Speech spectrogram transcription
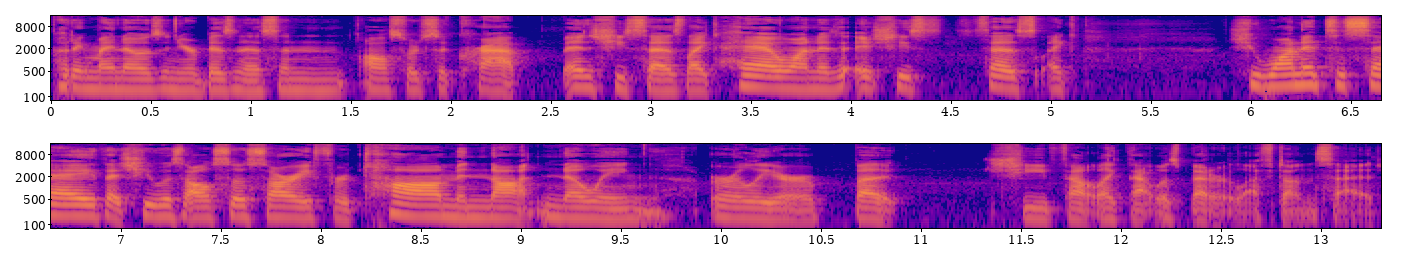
putting my nose in your business and all sorts of crap. And she says, like, hey, I wanted, she says, like, she wanted to say that she was also sorry for Tom and not knowing earlier, but she felt like that was better left unsaid.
